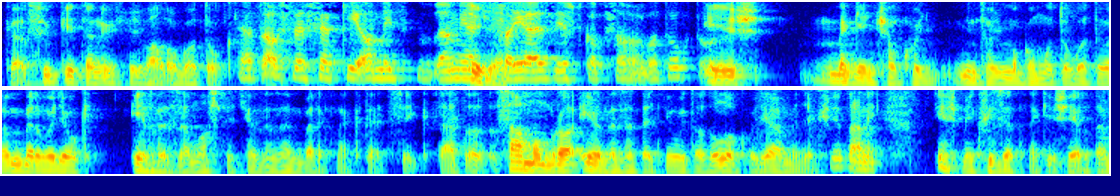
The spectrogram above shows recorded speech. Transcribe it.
kell szűkíteni, úgyhogy válogatok. Tehát azt veszed ki, amit, amilyen Igen. visszajelzést kapsz a hallgatóktól? És megint csak, hogy mint hogy magamutogató ember vagyok, élvezem azt, hogyha ez az embereknek tetszik. Tehát a számomra élvezetet nyújt a dolog, hogy elmegyek sétálni, és még fizetnek is értem,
